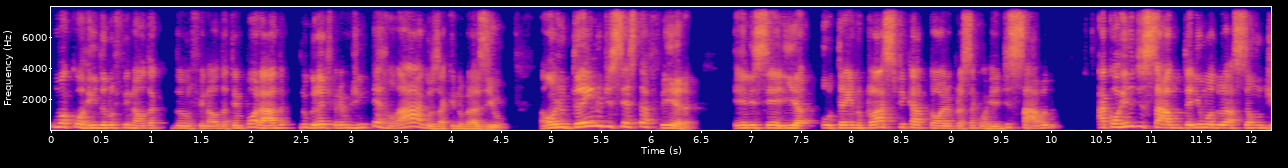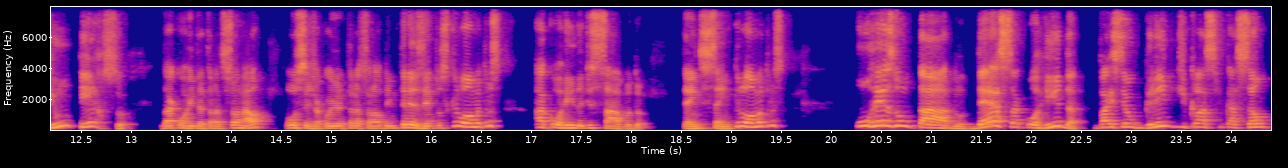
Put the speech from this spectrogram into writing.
uma corrida no final da, no final da temporada no Grande Prêmio de Interlagos aqui no Brasil, onde o treino de sexta-feira ele seria o treino classificatório para essa corrida de sábado. A corrida de sábado teria uma duração de um terço da corrida tradicional, ou seja, a corrida tradicional tem 300 quilômetros, a corrida de sábado tem 100 quilômetros. O resultado dessa corrida vai ser o grid de classificação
